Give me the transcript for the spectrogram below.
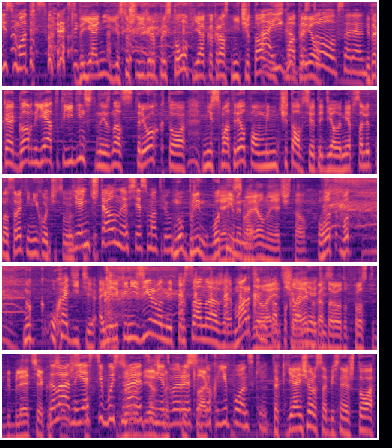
и смотрит свой рестлинг. Да я не... Слушай, «Игры престолов» я как раз не читал, А, не Игры смотрел. престолов, сорян. И такая, главное, я тут единственный из нас с трех, кто не смотрел, по-моему, не читал все это дело. Мне абсолютно насрать и не хочется. Я не читала, но я все смотрю. Ну, блин, вот я именно. не смотрел, но я читал. Вот, вот, ну, уходите. Американизированные персонажи. Мартину там поклоняйтесь. которого тут просто библиотека да ладно, я стебусь, нравится мне твой рестлинг, только японский. Так я еще раз объясняю, что,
